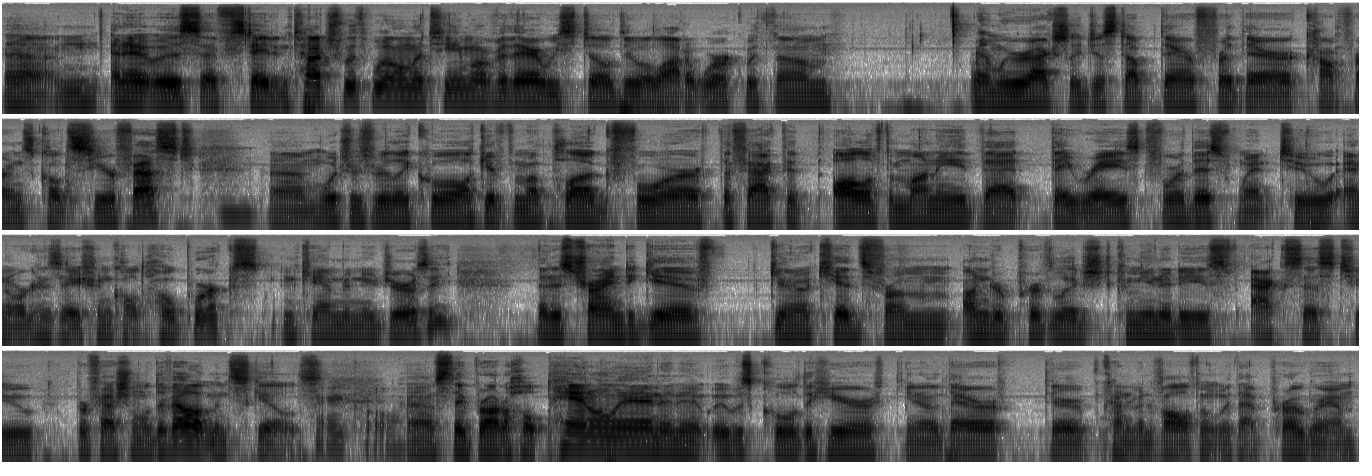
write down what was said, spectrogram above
Um, and it was I've stayed in touch with Wil and the team over there. We still do a lot of work with them and we were actually just up there for their conference called SEERfest, mm-hmm. um, which was really cool. I'll give them a plug for the fact that all of the money that they raised for this went to an organization called HopeWorks in Camden, New Jersey, that is trying to give you know kids from underprivileged communities access to professional development skills. Very cool. Uh, so they brought a whole panel in, and it, it was cool to hear you know their their kind of involvement with that program.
